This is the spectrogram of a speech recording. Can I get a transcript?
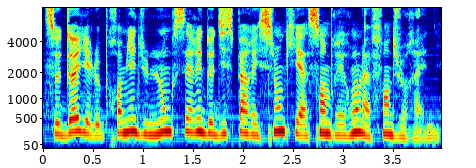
Ce deuil est le premier d'une longue série de disparitions qui assembriront la fin du règne.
